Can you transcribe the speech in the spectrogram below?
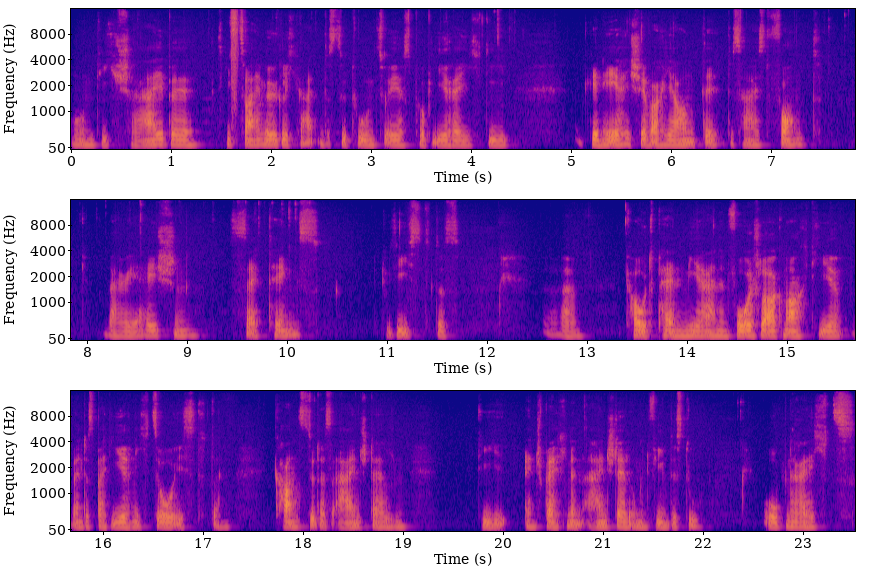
und ich schreibe gibt zwei Möglichkeiten, das zu tun. Zuerst probiere ich die generische Variante, das heißt Font Variation Settings. Du siehst, dass äh, CodePen mir einen Vorschlag macht hier. Wenn das bei dir nicht so ist, dann kannst du das einstellen. Die entsprechenden Einstellungen findest du oben rechts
